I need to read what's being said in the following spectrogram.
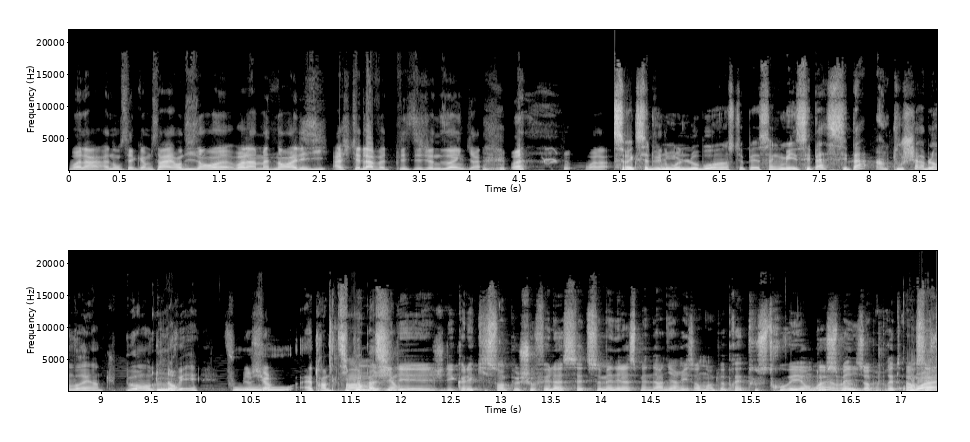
voilà, annoncé comme ça, et en disant voilà, maintenant allez-y, achetez-la votre PlayStation 5. hein. voilà. C'est vrai que c'est devenu une lobo, hein, cette PS5, mais c'est pas, c'est pas intouchable en vrai. Hein. Tu peux en trouver. Faut Bien sûr. être un petit Ah, peu moi patient. j'ai des collègues qui sont un peu chauffés là cette semaine et la semaine dernière, ils en ont à peu près tous trouvé en Ouais, deux ouais. semaines, ils ont à peu près alors, Ouais,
